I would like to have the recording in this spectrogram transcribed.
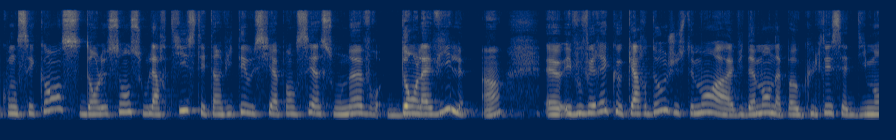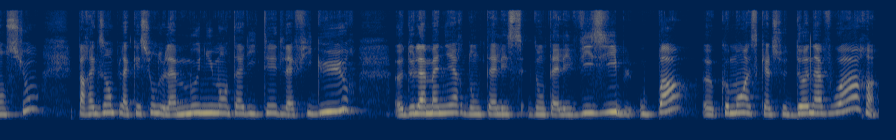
conséquences dans le sens où l'artiste est invité aussi à penser à son œuvre dans la ville. Hein. et vous verrez que Cardo, justement, a, évidemment, n'a pas occulté cette dimension. Par exemple, la question de la monumentalité de la figure, de la manière dont elle est visible ou pas. Comment est-ce qu'elle se donne à voir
